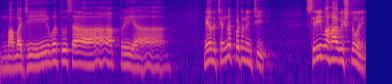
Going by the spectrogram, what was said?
మమ జీవతు సా ప్రియా. నేను చిన్నప్పటి నుంచి శ్రీ మహావిష్ణువుని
